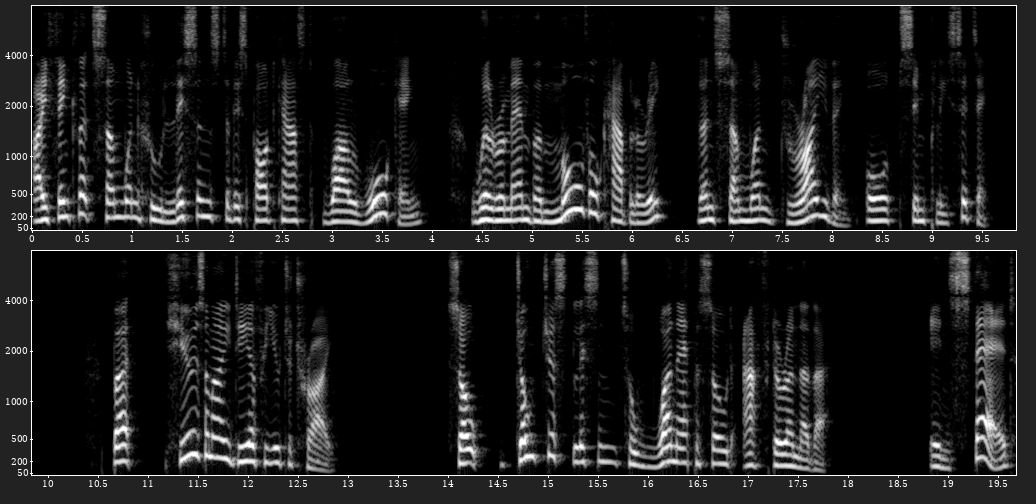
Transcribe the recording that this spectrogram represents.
I think that someone who listens to this podcast while walking will remember more vocabulary than someone driving or simply sitting. But here's an idea for you to try. So don't just listen to one episode after another. Instead,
